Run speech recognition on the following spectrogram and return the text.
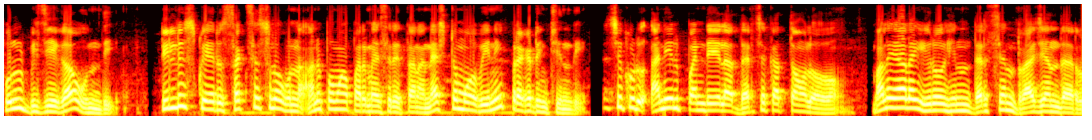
ఫుల్ బిజీగా ఉంది. టిల్లు స్క్వేర్ సక్సెస్లో ఉన్న అనుపమ పరమేశ్వరి తన నెక్స్ట్ మూవీని ప్రకటించింది. దర్శకుడు అనిల్ పండేల దర్శకత్వంలో మలయాళ హీరోయిన్ దర్శన్ రాజేందర్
